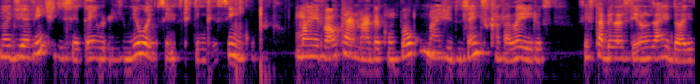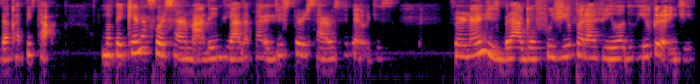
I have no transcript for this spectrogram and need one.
No dia 20 de setembro de 1835, uma revolta armada com pouco mais de 200 cavaleiros se estabeleceu nos arredores da capital. Uma pequena força armada enviada para dispersar os rebeldes. Fernandes Braga fugiu para a vila do Rio Grande,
